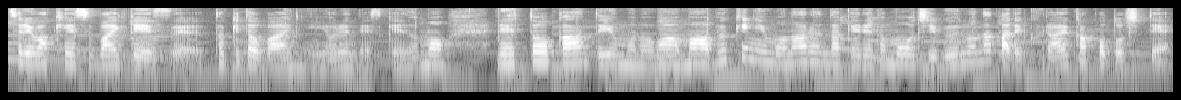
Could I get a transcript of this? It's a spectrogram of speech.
それはケースバイケース時と場合によるんですけれども劣等感っていうものはまあ武器にもなるんだけれども自分の中で暗い過去として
